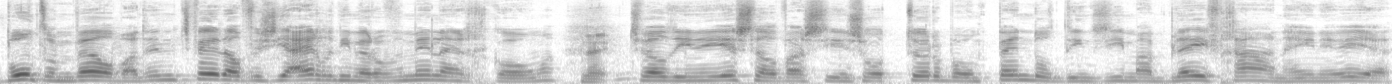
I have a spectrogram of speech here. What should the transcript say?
bond hem wel. Want in de tweede helft is hij eigenlijk niet meer over de middenlijn gekomen. Nee. Terwijl die in de eerste helft was hij een soort turbo een pendeldienst die maar bleef gaan heen en weer.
